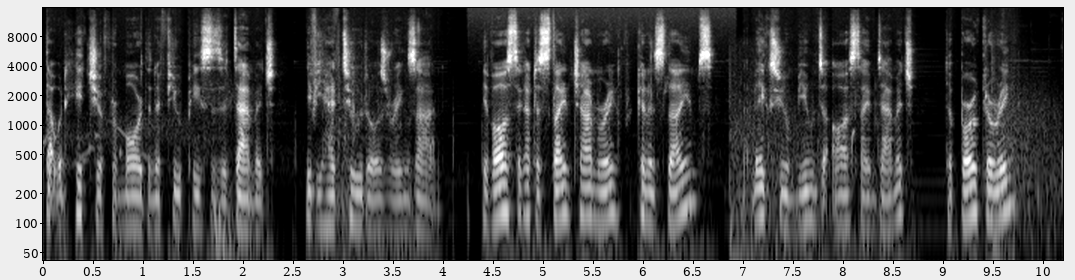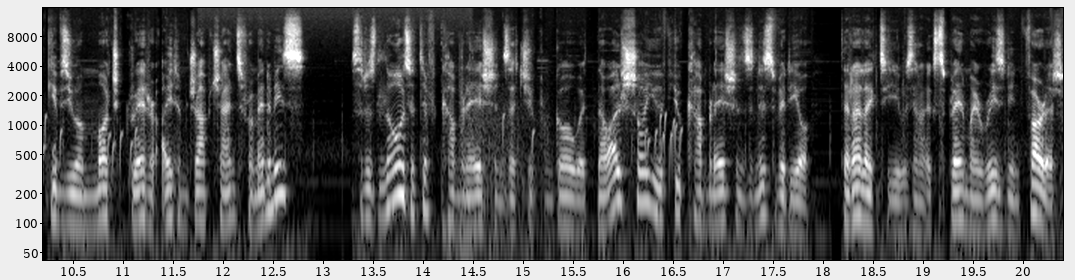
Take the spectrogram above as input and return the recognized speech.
that would hit you for more than a few pieces of damage if you had two of those rings on. You've also got the Slime Charm ring for killing slimes, that makes you immune to all slime damage. The Burglar ring gives you a much greater item drop chance from enemies. So there's loads of different combinations that you can go with. Now I'll show you a few combinations in this video that I like to use and I'll explain my reasoning for it.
